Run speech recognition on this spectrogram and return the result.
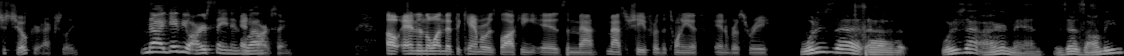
just Joker actually, No, I gave you Arsane as and well. Arsene. Oh, and then the one that the camera was blocking is the mas- Master Chief for the 20th anniversary. What is that? Uh, what is that Iron Man? Is that zombies?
